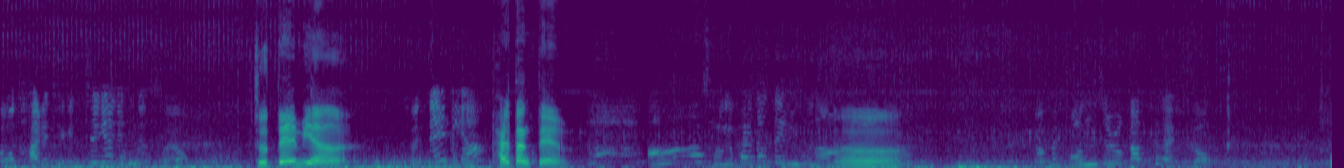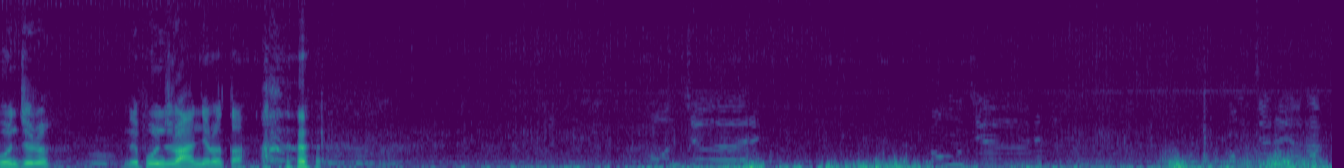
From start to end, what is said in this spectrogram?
너 다리 되게 특이하게 생겼어요. 저 댐이야 왜 댐이야? 팔당댐 아, 저기 팔당댐이구나. 어 번줄 카페가 있어. 본주르? 근데 본주르 안 열었다 번줄. 번줄. 번줄 여러분.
